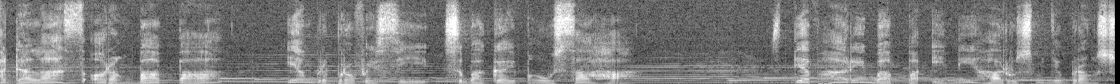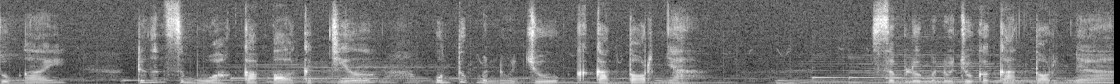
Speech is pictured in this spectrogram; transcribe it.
adalah seorang bapak yang berprofesi sebagai pengusaha. Setiap hari bapak ini harus menyeberang sungai dengan sebuah kapal kecil untuk menuju ke kantornya. Sebelum menuju ke kantornya,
